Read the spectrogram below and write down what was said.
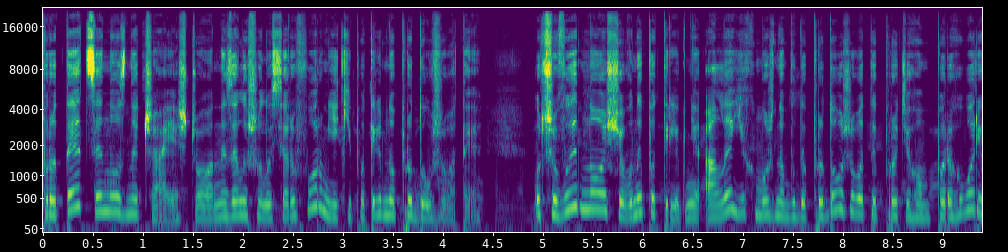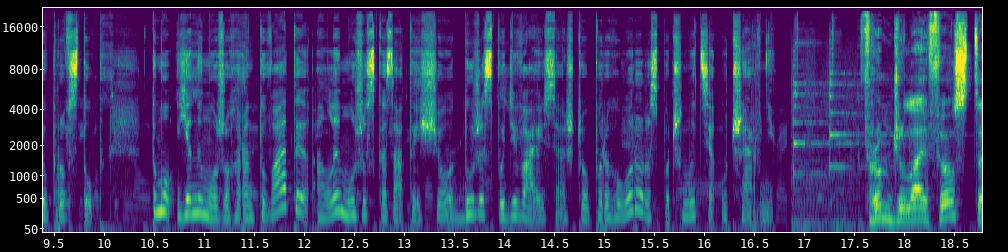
Проте це не означає, що не залишилося реформ, які потрібно продовжувати. Очевидно, що вони потрібні, але їх можна буде продовжувати протягом переговорів про вступ. Тому я не можу гарантувати, але можу сказати, що дуже сподіваюся, що переговори розпочнуться у червні. From July 1st,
